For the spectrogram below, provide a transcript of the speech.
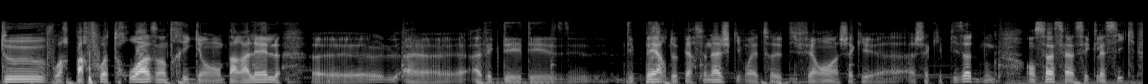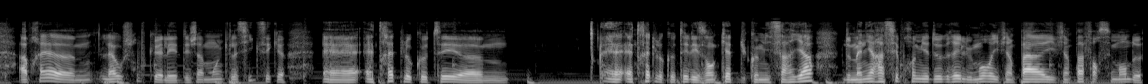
deux, voire parfois trois intrigues en parallèle avec des, des paires de personnages qui vont être différents à chaque, à chaque épisode. Donc en ça, c'est assez classique. Après, euh, là où je trouve qu'elle est déjà moins classique, c'est qu'elle elle traite le côté... euh, elle, traite le côté des enquêtes du commissariat de manière assez premier degré. L'humour, il vient pas, il vient pas forcément de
